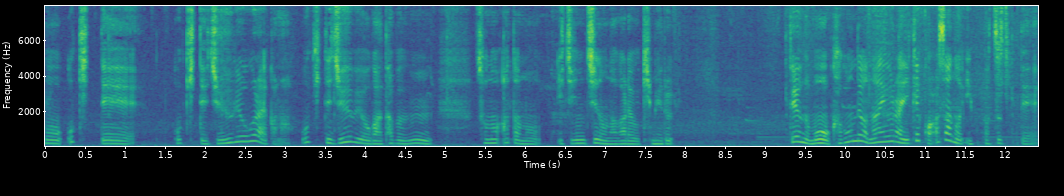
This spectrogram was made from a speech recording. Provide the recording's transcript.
もう起きて起きて10秒ぐらいかな。起きて10秒が多分その後の一日の流れを決める。っていうのも過言ではないぐらい結構朝の一発って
